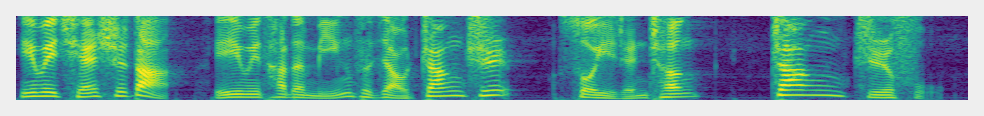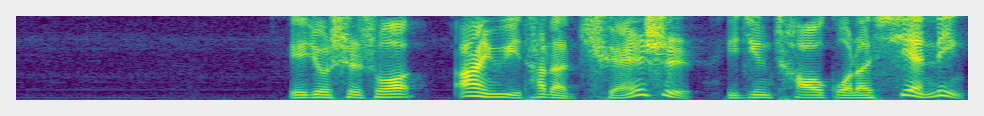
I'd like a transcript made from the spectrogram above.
因为权势大，也因为他的名字叫张芝，所以人称张知府。也就是说，暗喻他的权势已经超过了县令，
